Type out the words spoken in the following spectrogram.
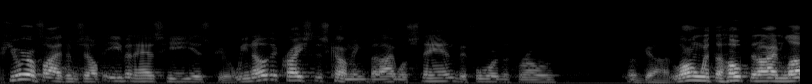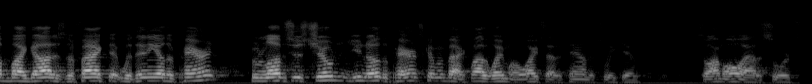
purifieth himself even as he is pure. We know that Christ is coming, but I will stand before the throne of God. Along with the hope that I am loved by God is the fact that with any other parent who loves his children, you know the parent's coming back. By the way, my wife's out of town this weekend, so I'm all out of sorts.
